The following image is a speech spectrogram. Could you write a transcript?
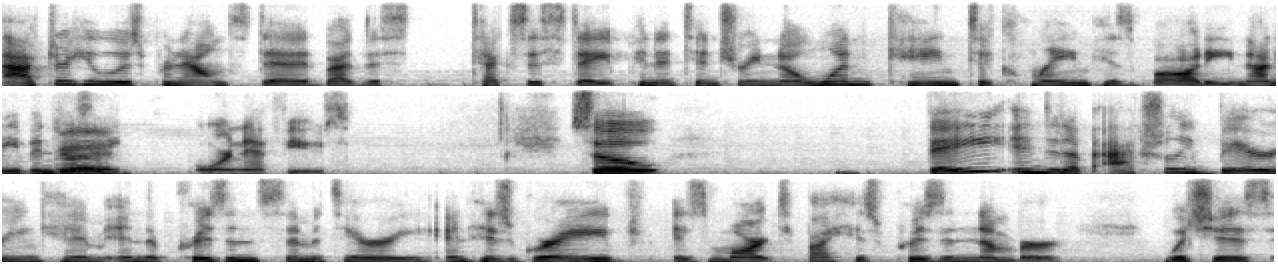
after he was pronounced dead by the Texas State Penitentiary, no one came to claim his body, not even his Good. nieces or nephews. So they ended up actually burying him in the prison cemetery, and his grave is marked by his prison number, which is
